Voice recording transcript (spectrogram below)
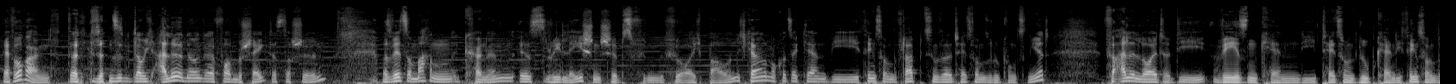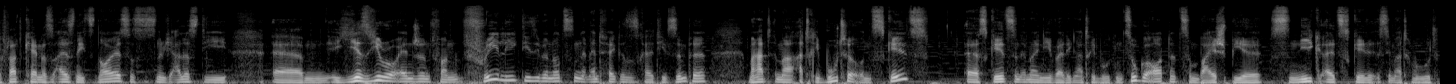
Hervorragend. Dann, dann sind, glaube ich, alle in irgendeiner Form beschenkt. Das ist doch schön. Was wir jetzt noch machen können, ist Relationships für, für euch bauen. Ich kann noch mal kurz erklären, wie Things from the Flood bzw. Tales from the Loop funktioniert. Für alle Leute, die Wesen kennen, die Tales from the Loop kennen, die Things from the Flood kennen, das ist alles nichts Neues. Das ist nämlich alles die ähm, Year Zero Engine von Free League, die sie benutzen. Im Endeffekt ist es relativ simpel. Man hat immer Attribute und Skills äh, Skills sind immer in jeweiligen Attributen zugeordnet. Zum Beispiel Sneak als Skill ist dem Attribut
